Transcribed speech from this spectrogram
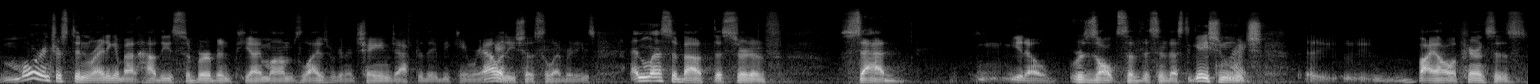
more interested in writing about how these suburban PI moms' lives were going to change after they became reality okay. show celebrities, and less about the sort of sad, you know, results of this investigation, right. which, uh, by all appearances,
